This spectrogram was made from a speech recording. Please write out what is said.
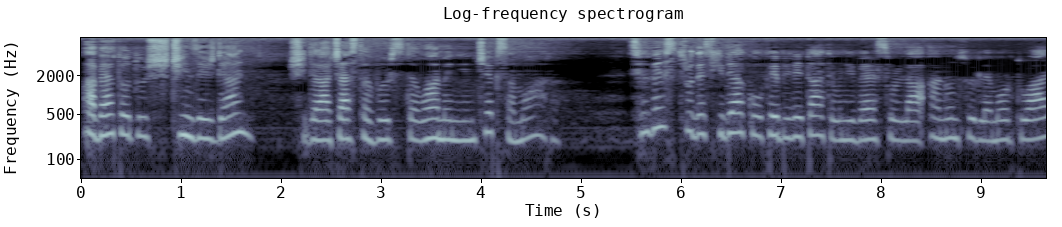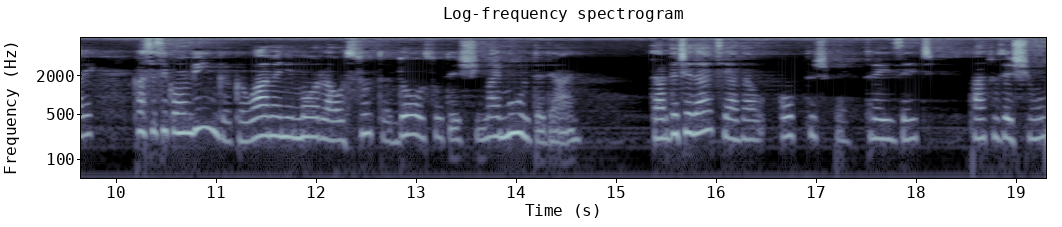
Avea totuși 50 de ani și de la această vârstă oamenii încep să moară. Silvestru deschidea cu febrilitate universul la anunțurile mortoare ca să se convingă că oamenii mor la 100, 200 și mai multe de ani. Dar decedații aveau 18, 30, 41,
